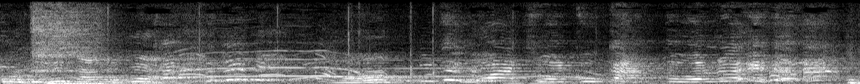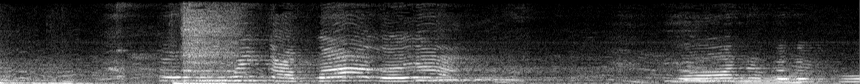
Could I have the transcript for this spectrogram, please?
ตัวที่กันเนี่ย เหรอกูถึงว่าชวนกูกักตัวเรื่อยก็มึงไม่กลับบ้านเลยอะนอนอยู่กับกู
